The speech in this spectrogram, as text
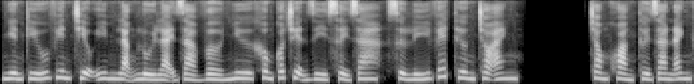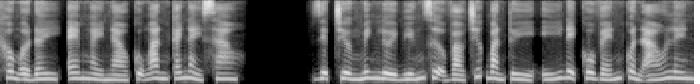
Nghiên cứu viên triệu im lặng lùi lại giả vờ như không có chuyện gì xảy ra, xử lý vết thương cho anh. Trong khoảng thời gian anh không ở đây, em ngày nào cũng ăn cái này sao? Diệp Trường Minh lười biếng dựa vào trước bàn tùy ý để cô vén quần áo lên.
